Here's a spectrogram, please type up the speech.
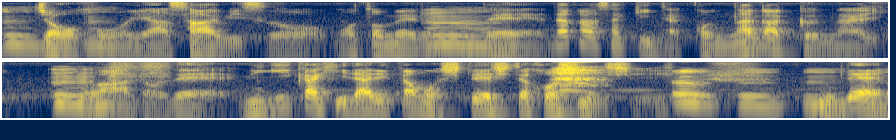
うんうん情報やサービスを求めるので、だからさっき言ったこの長くないうんワードで右か左かも指定してほしいし。うんうんうんうんで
